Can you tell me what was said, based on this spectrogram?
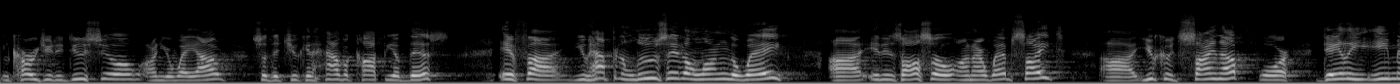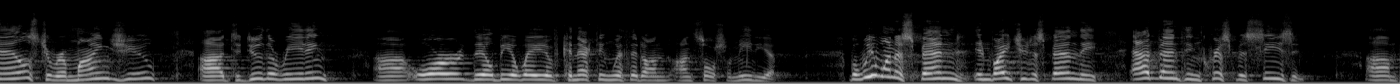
encourage you to do so on your way out so that you can have a copy of this. If uh, you happen to lose it along the way, uh, it is also on our website. Uh, you could sign up for daily emails to remind you uh, to do the reading, uh, or there'll be a way of connecting with it on, on social media. But we want to spend, invite you to spend the Advent and Christmas season um,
